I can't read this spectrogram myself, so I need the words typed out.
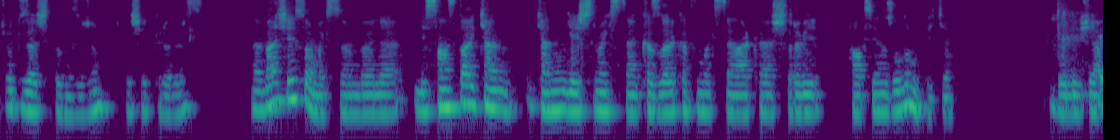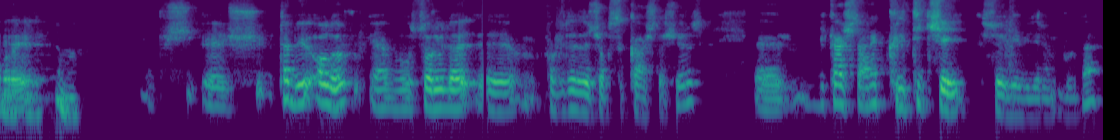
Çok güzel açıkladınız hocam. Teşekkür ederiz. Ben şey sormak istiyorum böyle lisanstayken kendini geliştirmek isteyen, kazılara katılmak isteyen arkadaşlara bir tavsiyeniz olur mu peki? Böyle bir şey yapmak ee, gerekiyor mu? Şu, şu, tabii olur. Yani bu soruyla e, fakültede de çok sık karşılaşıyoruz. E, birkaç tane kritik şey söyleyebilirim burada.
